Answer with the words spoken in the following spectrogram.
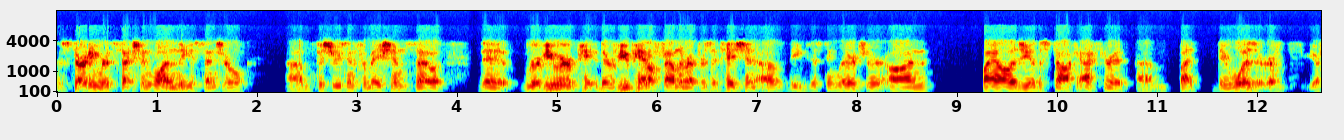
So starting with section one, the essential um, fisheries information. So the reviewer, the review panel found the representation of the existing literature on biology of the stock accurate, um, but there was a, a,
